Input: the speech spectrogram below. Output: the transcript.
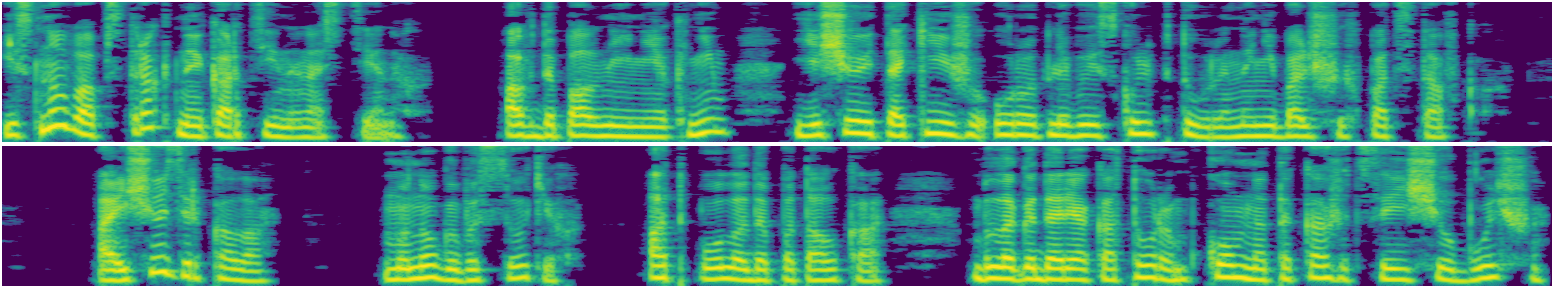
И снова абстрактные картины на стенах, а в дополнение к ним еще и такие же уродливые скульптуры на небольших подставках. А еще зеркала, много высоких, от пола до потолка, благодаря которым комната кажется еще больше,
